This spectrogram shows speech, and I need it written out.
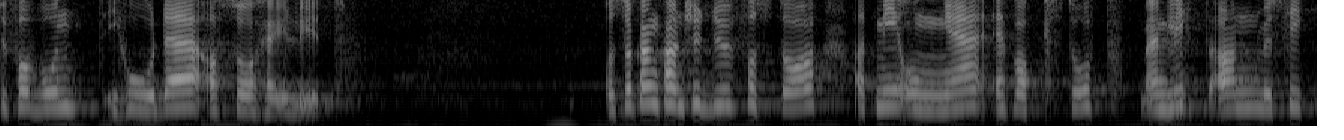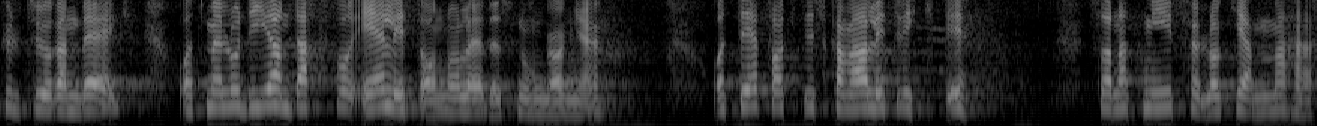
du får vondt i hodet av så høy lyd. Og så kan kanskje du forstå at vi unge er vokst opp med en litt annen musikkultur enn deg, og at melodiene derfor er litt annerledes noen ganger. Og at det faktisk kan være litt viktig, sånn at vi føler oss hjemme her.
